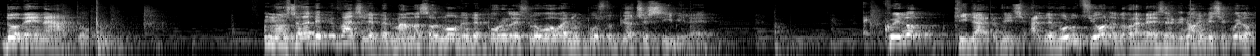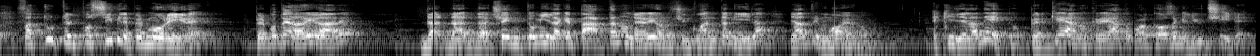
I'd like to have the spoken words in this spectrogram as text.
dove è nato? non sarebbe più facile per mamma salmone deporre le sue uova in un posto più accessibile? Eh, quello ti dà, dice, l'evoluzione dovrebbe essere che no, invece quello fa tutto il possibile per morire, per poter arrivare da, da, da 100.000 che partano, ne arrivano 50.000, gli altri muoiono. E chi gliel'ha detto? Perché hanno creato qualcosa che li uccide,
